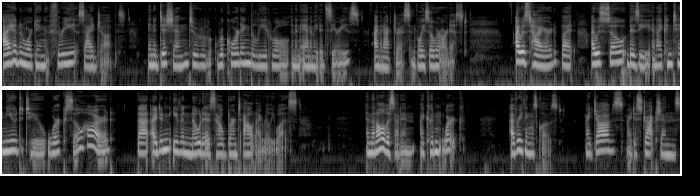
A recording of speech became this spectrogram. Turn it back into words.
I had been working three side jobs. In addition to re- recording the lead role in an animated series, I'm an actress and voiceover artist. I was tired, but I was so busy and I continued to work so hard that I didn't even notice how burnt out I really was. And then all of a sudden, I couldn't work. Everything was closed my jobs, my distractions,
